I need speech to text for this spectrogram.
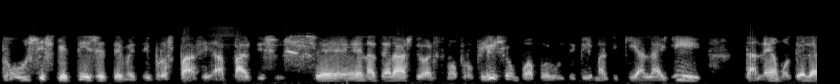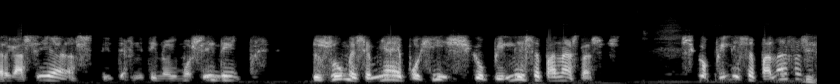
που συσχετίζεται με την προσπάθεια απάντησης σε ένα τεράστιο αριθμό προκλήσεων που αφορούν την κλιματική αλλαγή, τα νέα μοντέλα εργασίας, την τεχνητή νοημοσύνη. Ζούμε σε μια εποχή σιωπηλής επανάστασης σιωπηλής επανάστασης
